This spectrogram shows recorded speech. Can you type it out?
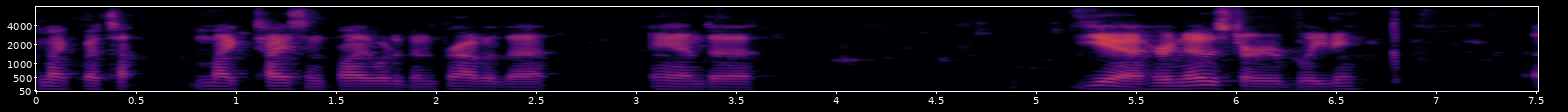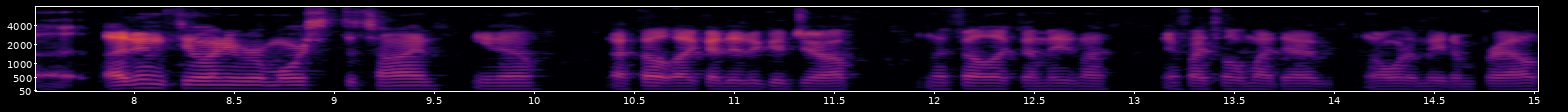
Mike, Mike Tyson probably would have been proud of that, and uh, yeah, her nose started bleeding. Uh, I didn't feel any remorse at the time. You know, I felt like I did a good job. I felt like I made my. If I told my dad, I would have made him proud.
